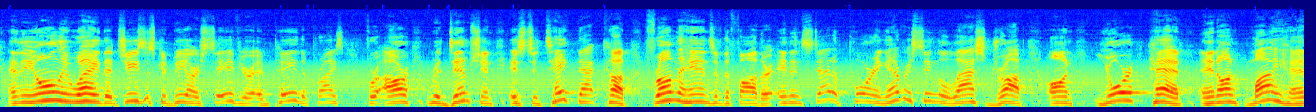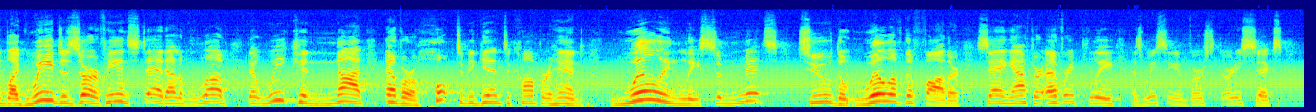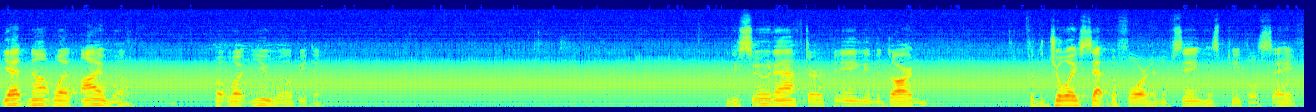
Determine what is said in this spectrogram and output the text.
And the only way that Jesus could be our Savior and pay the price for our redemption is to take that cup from the hands of the Father and instead of pouring every single last drop on your head and on my head like we deserve, He instead, out of love that we cannot ever hope to begin to comprehend, willingly submits to the will of the Father, saying after every plea, as we see in verse 36, Yet not what I will, but what you will be done. He soon after being in the garden, for the joy set before him of seeing his people saved,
